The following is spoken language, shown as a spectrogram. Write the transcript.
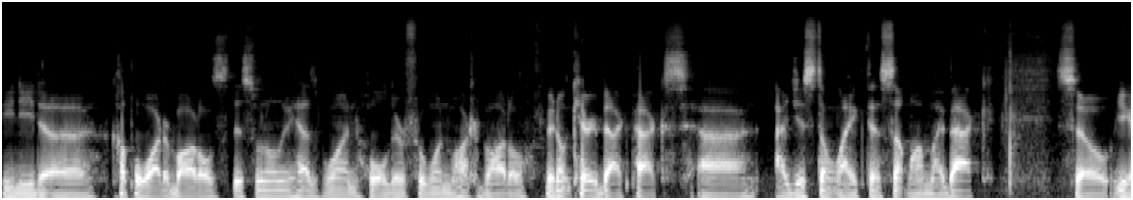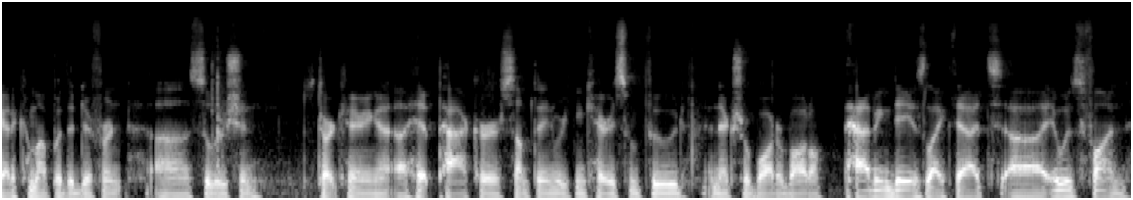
you need a couple water bottles. This one only has one holder for one water bottle. We don't carry backpacks. Uh, I just don't like this something on my back. So you got to come up with a different uh, solution start carrying a, a, hip pack or something where you can carry some food, an extra water bottle. Having days like that, uh, it was fun.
